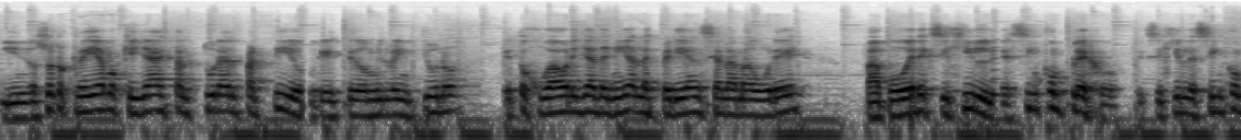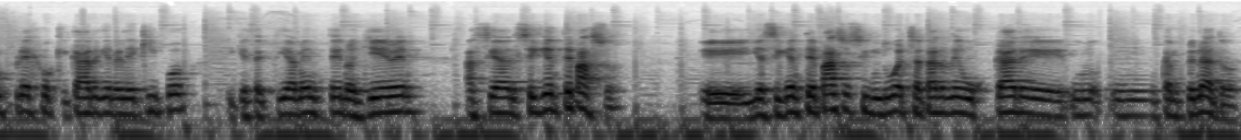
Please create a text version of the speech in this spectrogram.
Y nosotros creíamos que ya a esta altura del partido, que este 2021, estos jugadores ya tenían la experiencia, la madurez para poder exigirles sin complejo, exigirles sin complejo que carguen el equipo y que efectivamente nos lleven hacia el siguiente paso. Eh, y el siguiente paso, sin duda, es tratar de buscar eh, un campeonato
